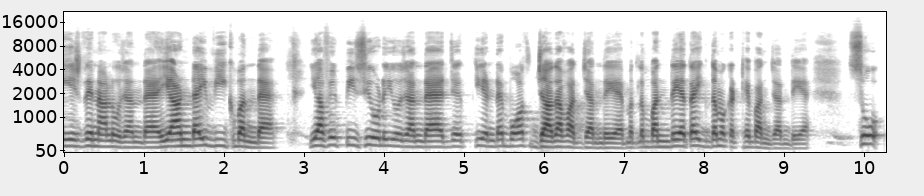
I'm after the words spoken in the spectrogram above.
ਏਜ ਦੇ ਨਾਲ ਹੋ ਜਾਂਦਾ ਹੈ, ਜਾਂ ਅੰਡਾ ਹੀ ਵੀਕ ਬਣਦਾ ਹੈ, ਜਾਂ ਫਿਰ ਪੀਸੀਓਡੀ ਹੋ ਜਾਂਦਾ ਹੈ ਜਦ ਕਿ ਅੰਡੇ ਬਹੁਤ ਜ਼ਿਆਦਾ ਵੱਧ ਜਾਂਦੇ ਹੈ। ਮਤਲਬ ਬੰਦੇ ਆ ਤਾਂ ਇੱਕਦਮ ਇਕੱਠੇ ਬਣ ਜਾਂਦੇ ਹੈ। ਸੋ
